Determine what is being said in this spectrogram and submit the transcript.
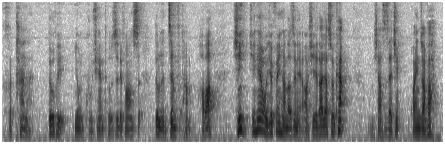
和贪婪，都会用股权投资的方式都能征服他们，好吧？行，今天我就分享到这里啊，谢谢大家收看，我们下次再见，欢迎转发。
